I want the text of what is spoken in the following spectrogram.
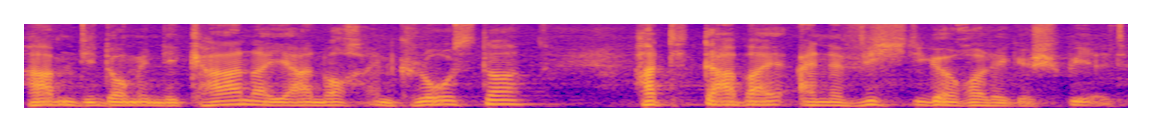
haben die Dominikaner ja noch ein Kloster, hat dabei eine wichtige Rolle gespielt.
